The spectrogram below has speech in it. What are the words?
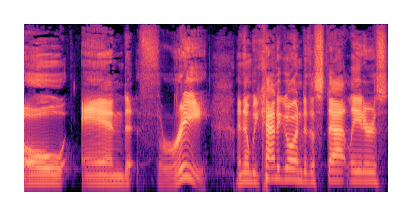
zero oh and three. And then we kind of go into the stat leaders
